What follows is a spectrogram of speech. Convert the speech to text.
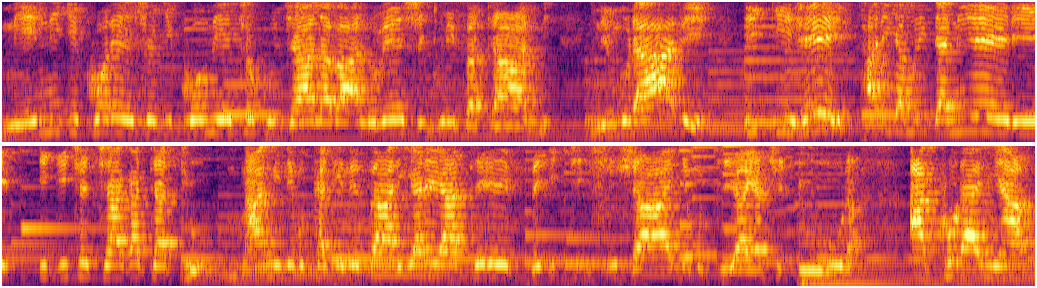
ni n'igikoresho gikomeye cyo kujyana abantu benshi kuri satani. Ni murabe igihe hariya muri daniyeli igice cya gatatu umwami nebukadinezari yari yateretse igishushanyo mu kiyaya cy'idura akoranya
